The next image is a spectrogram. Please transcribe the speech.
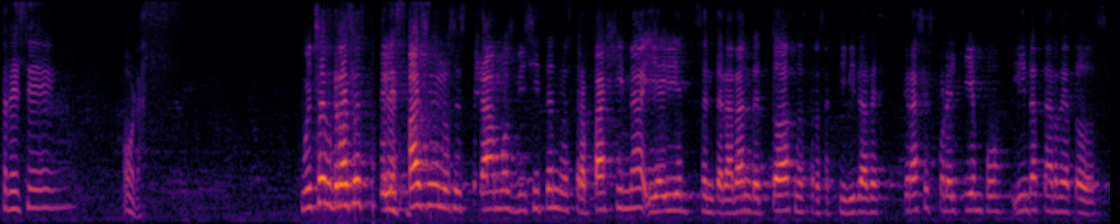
13 horas. Muchas gracias por el espacio y los esperamos. Visiten nuestra página y ahí se enterarán de todas nuestras actividades. Gracias por el tiempo. Linda tarde a todos.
